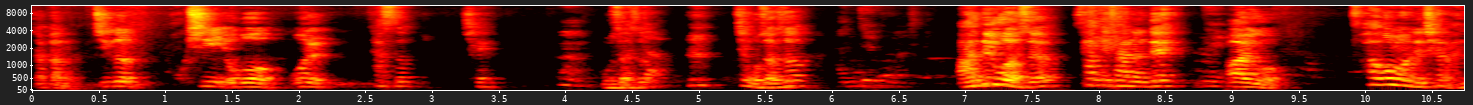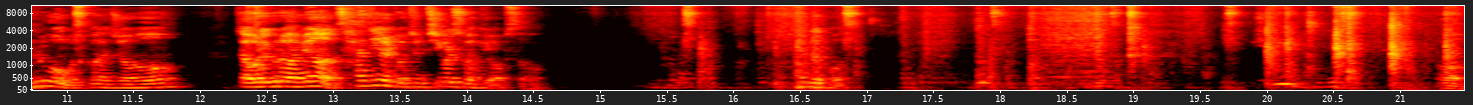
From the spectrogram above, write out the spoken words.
잠깐만. 지금 혹시 요거 오늘 샀어? 책? 응. 못 샀어? 진짜 책못 샀어? 안 들고 왔어. 안 들고 왔어요? 사긴 사는데? 네. 아이고 학원 오는데 책 안 들고 오면 어떡하죠? 자 우리 그러면 사진을 또 좀 찍을 수밖에 없어 핸드폰 어.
